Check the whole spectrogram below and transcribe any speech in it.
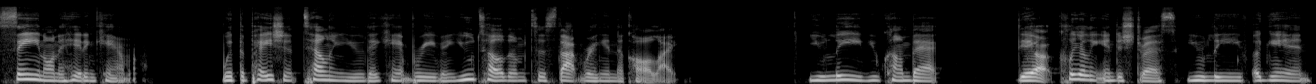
seen on a hidden camera with the patient telling you they can't breathe and you tell them to stop ringing the call light. You leave, you come back. They are clearly in distress. You leave again,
